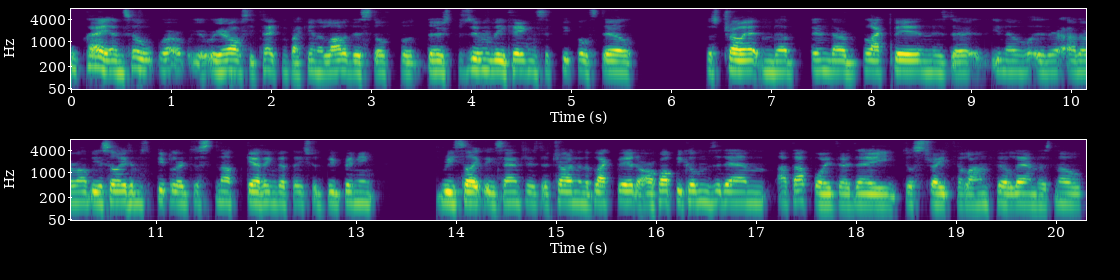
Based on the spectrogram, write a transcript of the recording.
Okay, and so we're, we're obviously taking back in a lot of this stuff, but there's presumably things that people still just throw out in the in their black bin. Is there, you know, are there other obvious items people are just not getting that they should be bringing recycling centres? They're throwing in the black bin, or what becomes of them at that point? Are they just straight to landfill? Then there's no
